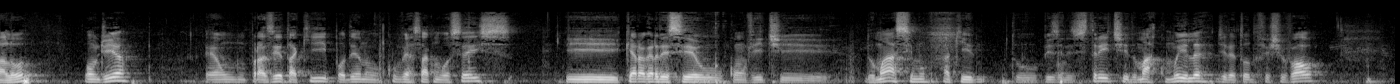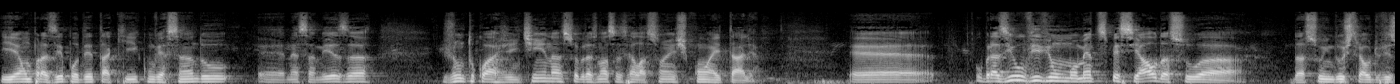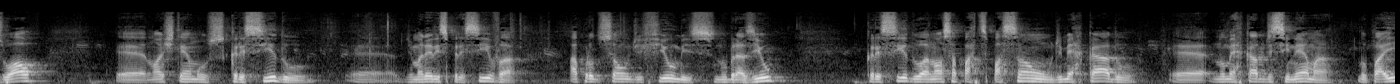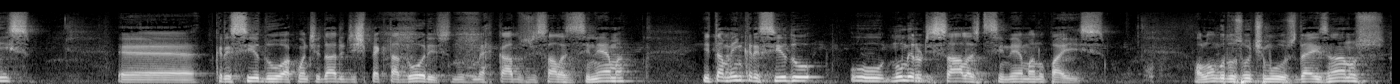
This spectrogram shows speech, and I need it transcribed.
Alô, bom dia. É um prazer estar aqui podendo conversar com vocês e quero agradecer o convite do Máximo, aqui do Business Street, do Marco Miller, diretor do festival. E é um prazer poder estar aqui conversando é, nessa mesa junto com a Argentina sobre as nossas relações com a Itália. É, o Brasil vive um momento especial da sua, da sua indústria audiovisual é, nós temos crescido é, de maneira expressiva a produção de filmes no Brasil, crescido a nossa participação de mercado é, no mercado de cinema no país, é, crescido a quantidade de espectadores nos mercados de salas de cinema e também crescido o número de salas de cinema no país. Ao longo dos últimos dez anos,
